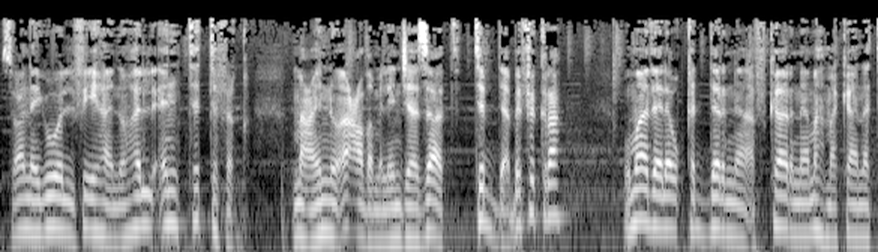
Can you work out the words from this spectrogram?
سؤالنا يقول فيها أنه هل أنت تتفق مع أنه أعظم الإنجازات تبدأ بفكرة؟ وماذا لو قدرنا أفكارنا مهما كانت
